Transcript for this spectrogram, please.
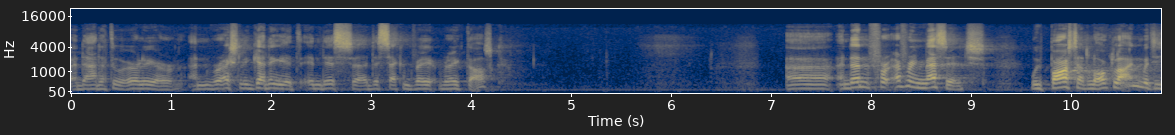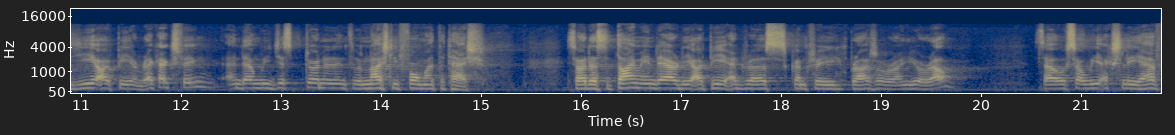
uh, data to earlier, and we're actually getting it in this, uh, this second rake task. Uh, and then for every message, we parse that log line with the GeoIP and regex thing, and then we just turn it into a nicely formatted hash. So there's the time in there, the IP address, country, browser, and URL. So, so we actually have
